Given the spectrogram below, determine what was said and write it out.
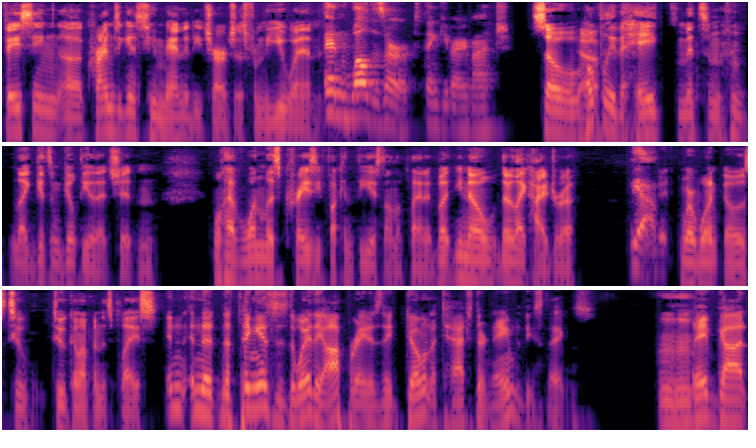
facing uh crimes against humanity charges from the UN. And well deserved. Thank you very much. So Yeah. hopefully the Hague commits him like gets him guilty of that shit, and we'll have one less crazy fucking theist on the planet. But you know they're like Hydra, Yeah. where one goes, two two come up in its place. And, and the, the thing is, is the way they operate is they don't attach their name to these things. Mm-hmm. They've got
